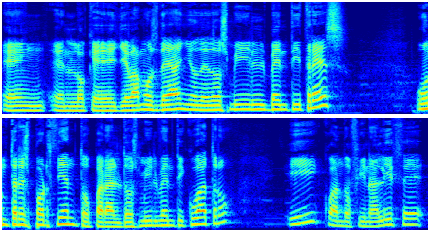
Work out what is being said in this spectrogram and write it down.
en, en lo que llevamos de año de 2023, un 3% para el 2024 y cuando finalice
